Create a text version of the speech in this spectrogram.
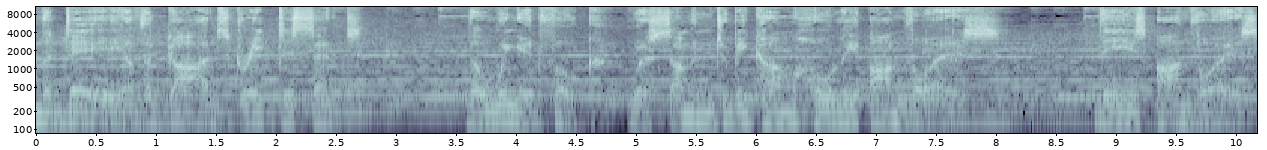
On the day of the gods' great descent, the winged folk were summoned to become holy envoys. These envoys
